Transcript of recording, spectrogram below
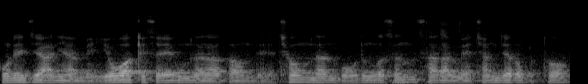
보내지 아니하며 여호와께서 애굽 나라 가운데 처음 난 모든 것은 사람의 장자로부터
